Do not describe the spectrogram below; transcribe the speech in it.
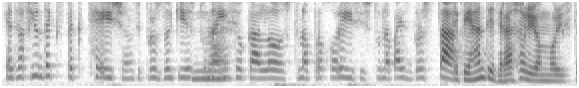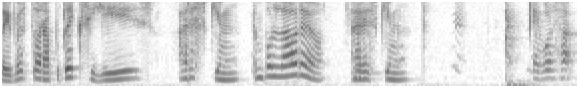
γιατί θα φύγουν τα expectations, οι προσδοκίες του να ναι. είσαι ο καλός, του να προχωρήσεις, του να πάεις μπροστά. Επειδή αντιδράσω λίγο μόλις το είπες, τώρα που το εξηγείς, αρέσκει μου. Είναι πολύ ωραίο. Αρέσκει μου. Εγώ σαν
